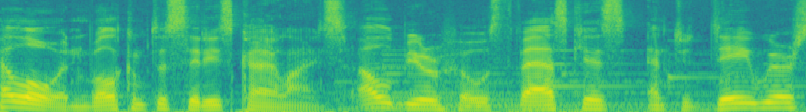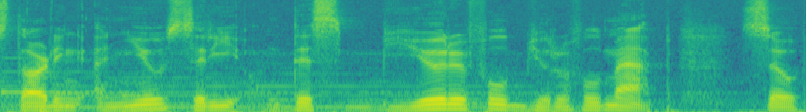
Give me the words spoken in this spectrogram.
Hello and welcome to City Skylines. I'll be your host Vasquez and today we are starting a new city on this beautiful beautiful map. So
